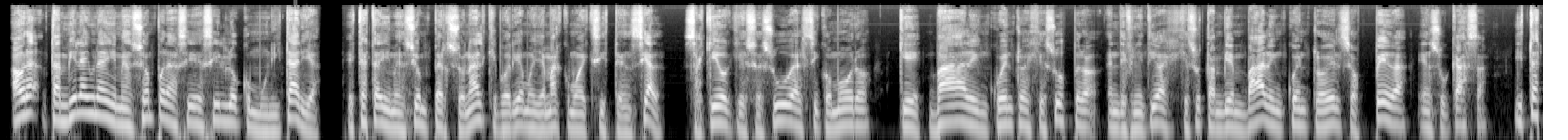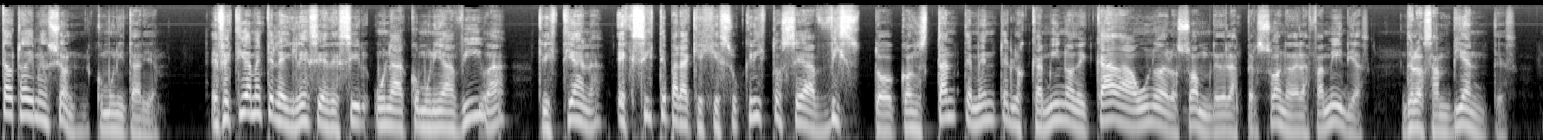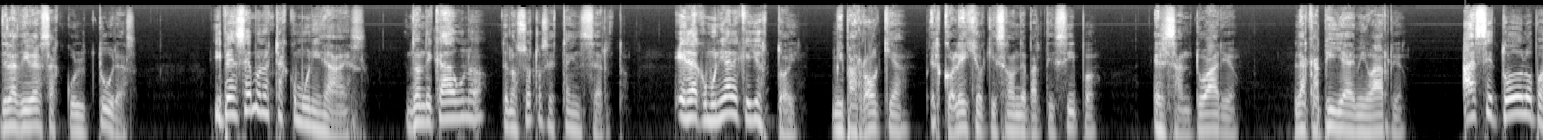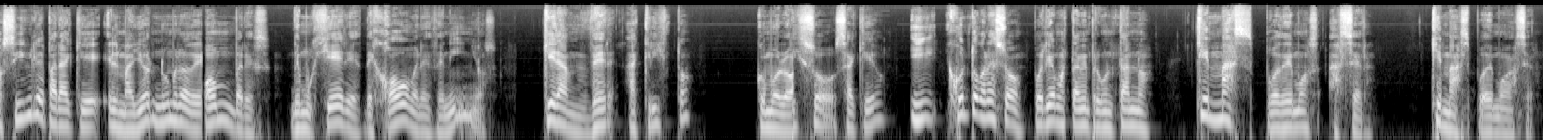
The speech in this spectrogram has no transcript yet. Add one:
Ahora, también hay una dimensión, por así decirlo, comunitaria. Está esta dimensión personal que podríamos llamar como existencial. Saqueo que se sube al sicomoro, que va al encuentro de Jesús, pero en definitiva Jesús también va al encuentro de él, se hospeda en su casa. Y está esta otra dimensión comunitaria. Efectivamente la iglesia, es decir, una comunidad viva, cristiana, existe para que Jesucristo sea visto constantemente en los caminos de cada uno de los hombres, de las personas, de las familias, de los ambientes, de las diversas culturas. Y pensemos en nuestras comunidades, donde cada uno de nosotros está inserto. En la comunidad en la que yo estoy, mi parroquia, el colegio quizá donde participo, el santuario, la capilla de mi barrio, hace todo lo posible para que el mayor número de hombres, de mujeres, de jóvenes, de niños, quieran ver a Cristo como lo hizo Saqueo. Y junto con eso podríamos también preguntarnos, ¿qué más podemos hacer? ¿Qué más podemos hacer?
